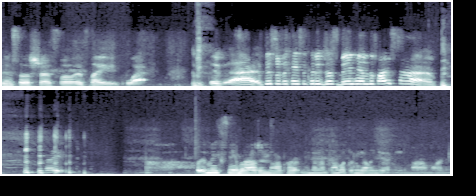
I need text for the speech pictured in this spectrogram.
It's so stressful. It's like, wow. if, if, if this was the case, it could have just been him the first time. Like, it makes me loud in my apartment, and I don't want them yelling at me tomorrow morning.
